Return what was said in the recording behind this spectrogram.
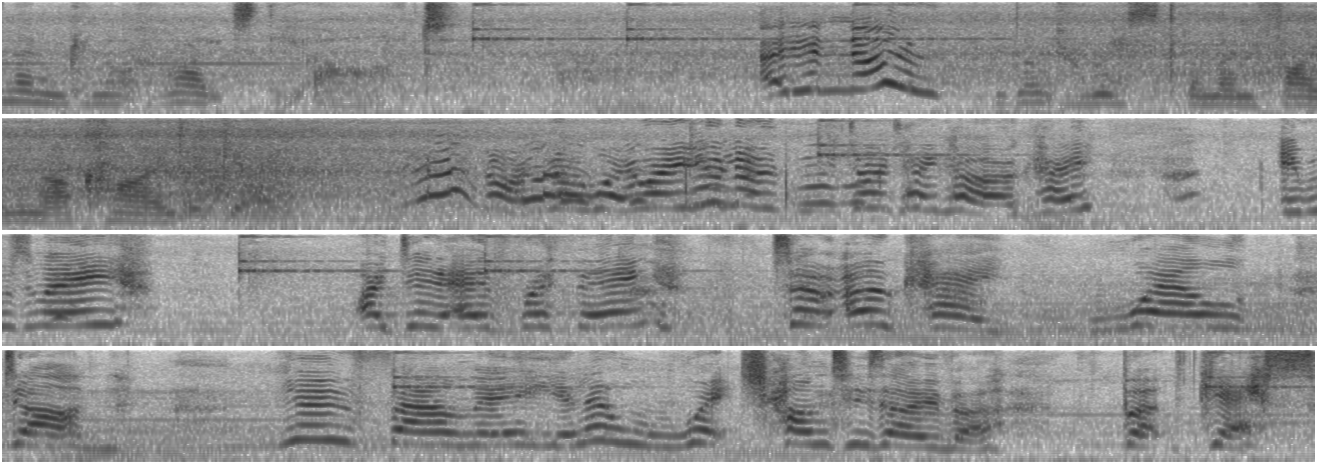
Men cannot write the art. I didn't know! We don't risk the men finding our kind again. Don't take her, okay? It was me. I did everything. So, okay, well done. You found me, your little witch hunt is over. But guess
